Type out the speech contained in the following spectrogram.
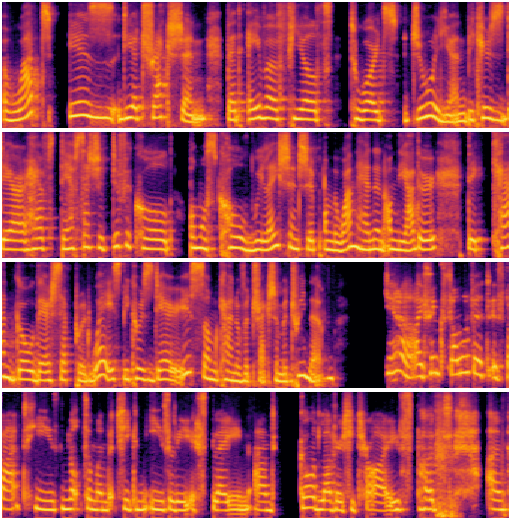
What is the attraction that Ava feels towards Julian? Because they are, have they have such a difficult almost cold relationship on the one hand and on the other they can't go their separate ways because there is some kind of attraction between them. Yeah i think some of it is that he's not someone that she can easily explain and god love her she tries but um,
